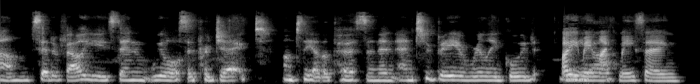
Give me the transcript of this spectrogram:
um, set of values, then we'll also project onto the other person and, and to be a really good. Oh, you mean like me saying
